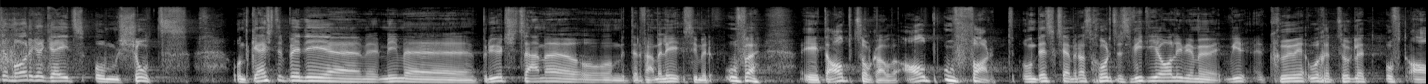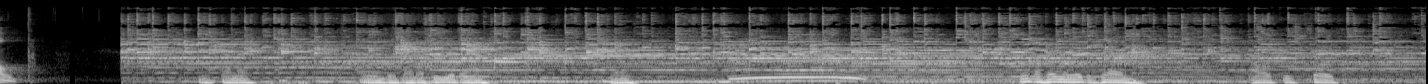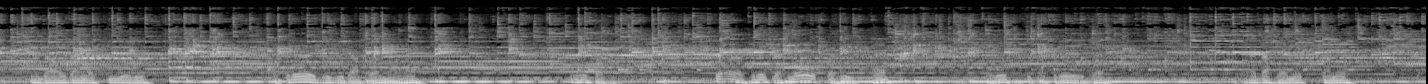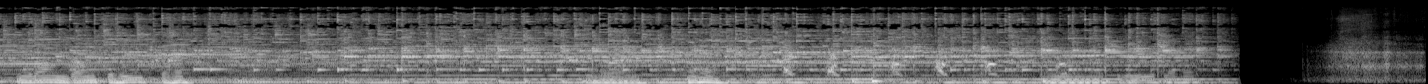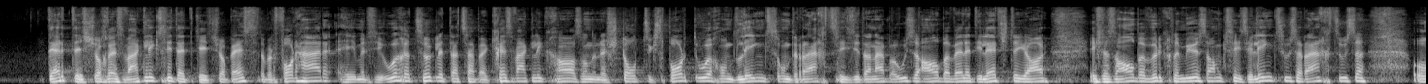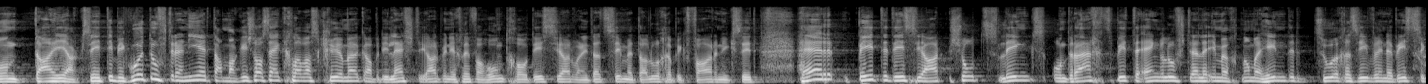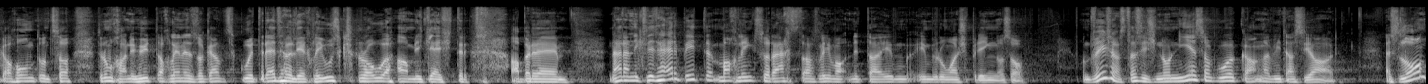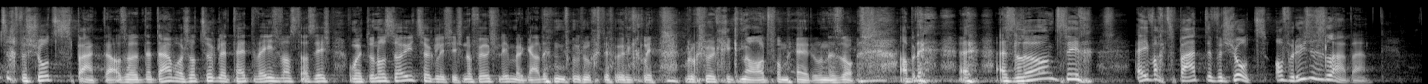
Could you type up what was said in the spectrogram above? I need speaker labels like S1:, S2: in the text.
S1: Heute Morgen geht es um Schutz. Und gestern bin ich äh, mit meinem äh, Bruder zusammen und mit der Familie sind wir auf in die Alp gezogen, also Alpauffahrt. Und jetzt sehen wir das kurzes Video, wie man wie Kühe hochzügelt auf die Alp.
S2: Einfach immer wieder schön. Alpauszug. Mit Freude, die da kommen. he. Einfach schön friedlich laufen heute. he. Richtige Freude. Ja, das ja nicht so eine, eine lange ganze Haufen. he.
S1: Dort war schon ein gewesen, dort geht es schon besser. Aber vorher haben wir sie hochgezügelt, da hat es eben kein gehabt, sondern ein stotziges Port hoch und links und rechts sind sie dann eben raus Alben wollen. Die letzten Jahre ist das Alben wirklich mühsam. Sie links raus, rechts raus. Und da habe ich gesehen, ich bin gut auftrainiert, da mag ich schon säckeln, was die Kühe mögen, aber die letzten Jahre bin ich ein bisschen von Hund gekommen. Dieses Jahr, als ich das Zimmer da schaue, bin gefahren, ich gesagt, Herr, bitte dieses Jahr Schutz links und rechts, bitte Engel aufstellen, ich möchte nur hinter suchen sein wie ein bissiger Hund und so. Darum kann ich heute auch ein bisschen so ganz gut reden, weil ich ein bisschen ausgeschrauen habe mich gestern. Aber, äh, dann habe ich gesagt, Herr, bitte, mach links und rechts da ein bisschen, nicht da im, im Raum springen und so. Und weißt du was, das ist noch nie so gut gegangen wie das Jahr. Es lohnt sich für Schutz zu beten. Also, der, der schon gezügelt hat, weiss, was das ist. Und wenn du noch so zügelst, ist es noch viel schlimmer, gell? Dann brauchst du wirklich, brauchst wirklich Gnade vom Herrn und so. Aber, äh, es lohnt sich, einfach zu beten für Schutz. Auch für unser Leben.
